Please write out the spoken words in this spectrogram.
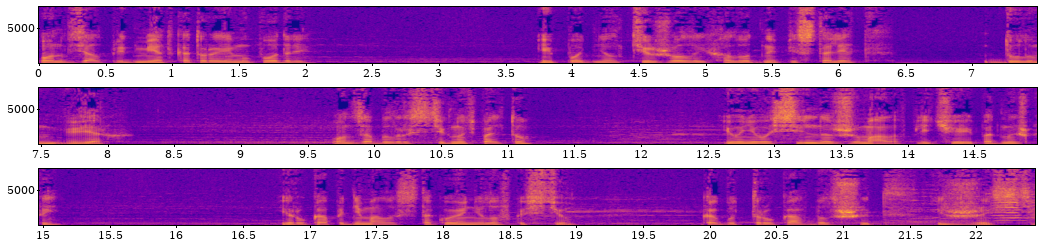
Он взял предмет, который ему подали, и поднял тяжелый холодный пистолет дулом вверх. Он забыл расстегнуть пальто, и у него сильно сжимало в плече и под мышкой, и рука поднималась с такой неловкостью, как будто рукав был сшит из жести.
